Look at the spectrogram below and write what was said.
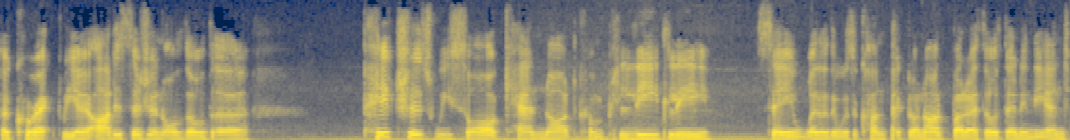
a correct VAR decision, although the pictures we saw cannot completely say whether there was a contact or not. But I thought then in the end,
